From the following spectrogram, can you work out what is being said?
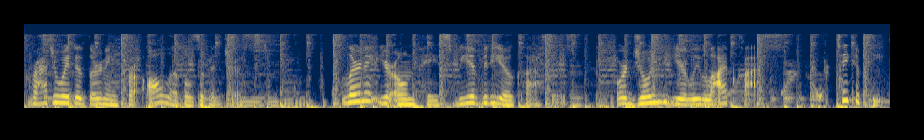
Graduated learning for all levels of interest. Learn at your own pace via video classes or join the yearly live class. Take a peek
